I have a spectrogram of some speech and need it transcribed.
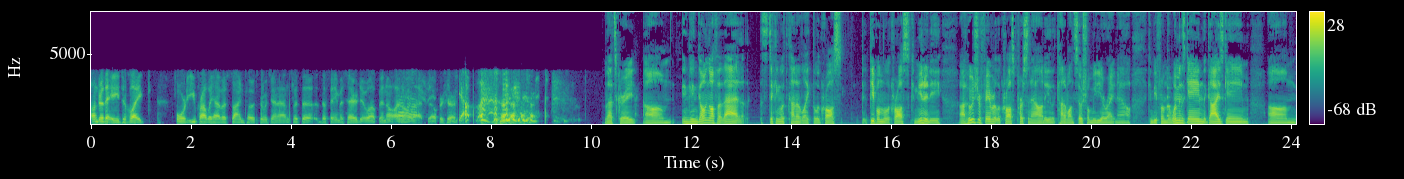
under the age of like 40, you probably have a signed poster with Jen Adams with the the famous hairdo up and all and all that. So for sure. Yep. That's great. Um, and then going off of that, sticking with kind of like the lacrosse people in the lacrosse community, uh, who's your favorite lacrosse personality, like, kind of on social media right now? can be from the women's game, the guys' game. Um,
